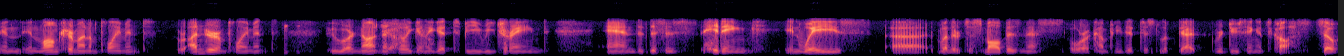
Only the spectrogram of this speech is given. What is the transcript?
in, in long-term unemployment or underemployment, who are not Yeah. necessarily going to get to be retrained, and this is hitting in ways uh, whether it's a small business or a company that just looked at reducing its costs. So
